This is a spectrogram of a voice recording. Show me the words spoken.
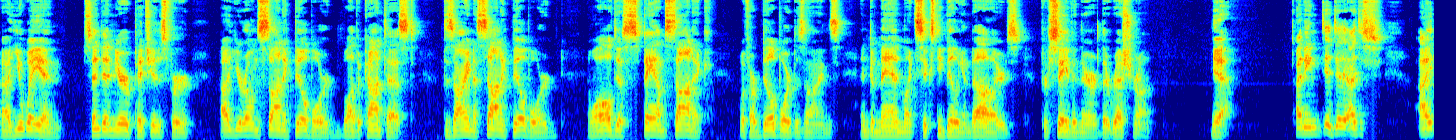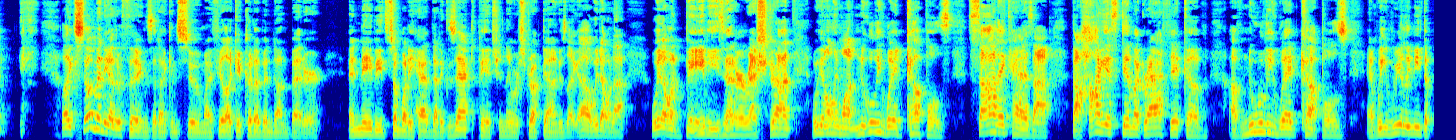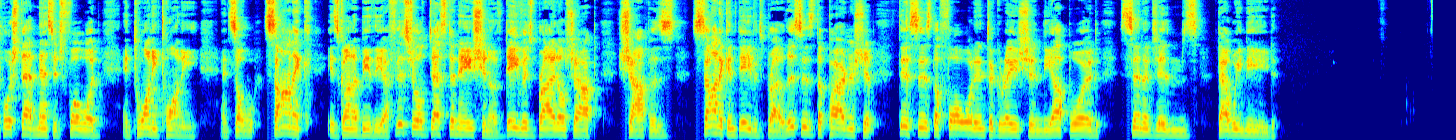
Uh, you weigh in. Send in your pitches for uh, your own Sonic billboard. We'll have a contest. Design a Sonic billboard, and we'll all just spam Sonic with our billboard designs and demand like sixty billion dollars for saving their their restaurant. Yeah, I mean, it, it, I just I like so many other things that I consume. I feel like it could have been done better, and maybe somebody had that exact pitch and they were struck down because like, oh, we don't want we don't want babies at our restaurant. We only want newlywed couples. Sonic has a the highest demographic of of newlywed couples, and we really need to push that message forward in 2020. And so Sonic is gonna be the official destination of David's Bridal Shop shoppers. Sonic and David's Bridal. This is the partnership. This is the forward integration, the upward synergisms that we need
